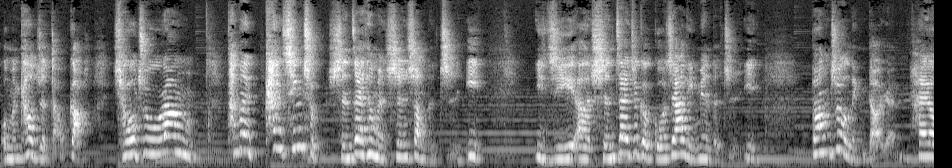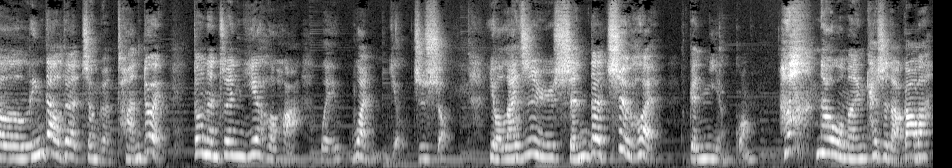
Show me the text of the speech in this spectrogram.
我们靠着祷告，求主让他们看清楚神在他们身上的旨意，以及啊神在这个国家里面的旨意，帮助领导人还有领导的整个团队都能尊耶和华为万有之首。有来自于神的智慧跟眼光。好，那我们开始祷告吧。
